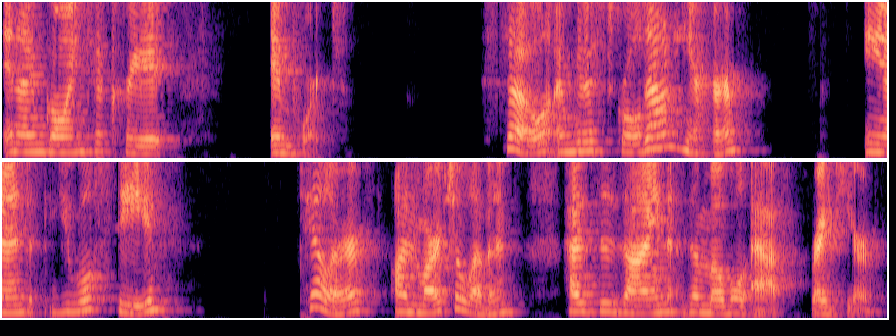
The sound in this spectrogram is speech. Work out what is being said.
and I'm going to create import. So I'm gonna scroll down here and you will see Taylor on March 11th has designed the mobile app right here.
